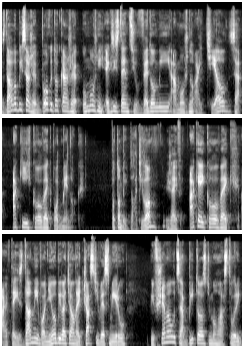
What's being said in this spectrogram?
zdalo by sa, že Boh dokáže umožniť existenciu vedomí a možno aj tiel za akýchkoľvek podmienok. Potom by platilo, že aj v akejkoľvek, aj v tej zdanivo neobyvateľnej časti vesmíru by všemovúca bytosť mohla stvoriť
